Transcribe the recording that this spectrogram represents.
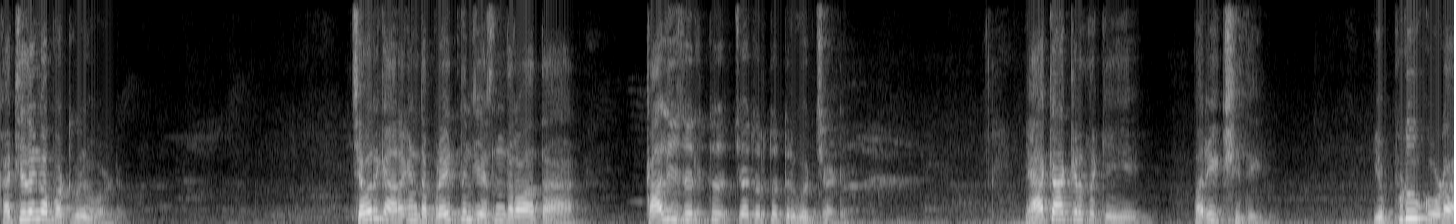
ఖచ్చితంగా పట్టుకునేవాడు. చివరికి అరగంట ప్రయత్నం చేసిన తర్వాత ఖాళీ చేతులతో చేతులతో తిరిగి వచ్చాడు ఏకాగ్రతకి పరీక్షది. ఎప్పుడూ కూడా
